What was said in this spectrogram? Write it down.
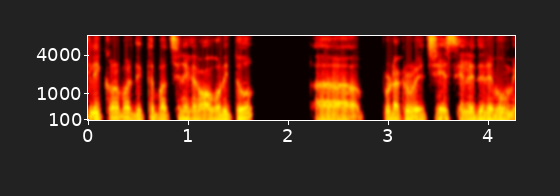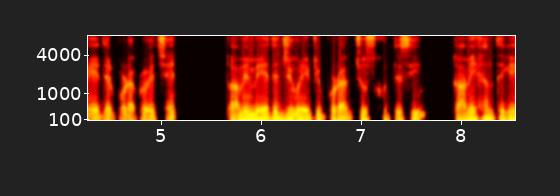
ক্লিক করার পর দেখতে পাচ্ছেন এখানে অগণিত প্রোডাক্ট রয়েছে, ছেলেদের এবং মেয়েদের প্রোডাক্ট রয়েছে। তো আমি মেয়েদের যে কোনো একটি প্রোডাক্ট চুজ করতেছি। তো আমি এখান থেকে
